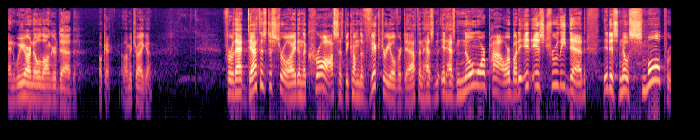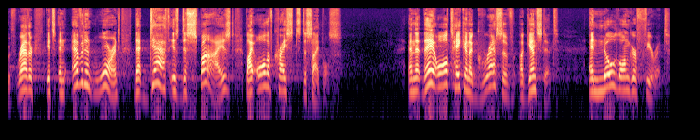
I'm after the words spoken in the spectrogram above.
and we are no longer dead. Okay, let me try again. For that death is destroyed, and the cross has become the victory over death, and has, it has no more power, but it is truly dead. It is no small proof. Rather, it's an evident warrant that death is despised by all of Christ's disciples and that they all take an aggressive against it and no longer fear it.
